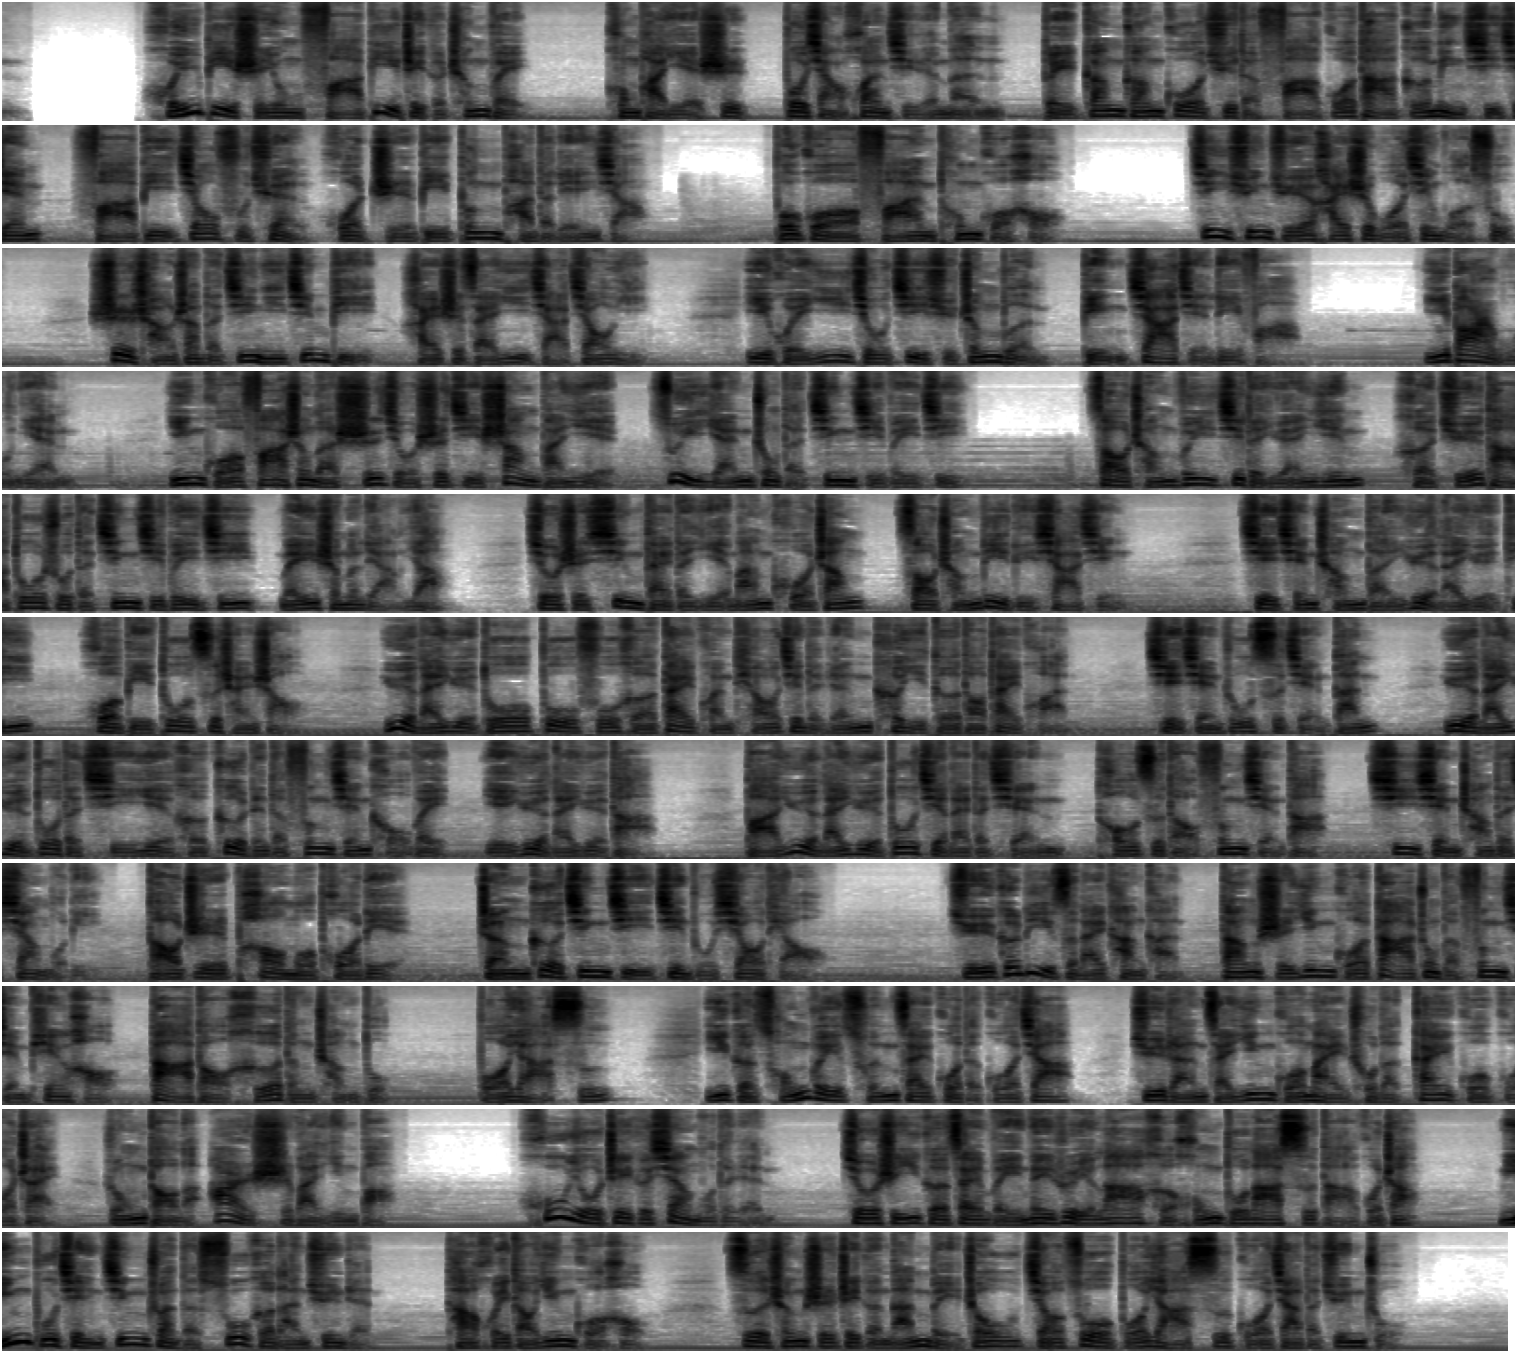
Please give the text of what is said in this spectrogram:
回避使用法币这个称谓，恐怕也是不想唤起人们对刚刚过去的法国大革命期间法币交付券或纸币崩盘的联想。不过，法案通过后，金勋爵还是我行我素，市场上的基尼金币还是在溢价交易，议会依旧继续争论并加紧立法。一八二五年，英国发生了十九世纪上半叶最严重的经济危机，造成危机的原因和绝大多数的经济危机没什么两样。就是信贷的野蛮扩张造成利率下行，借钱成本越来越低，货币多资产少，越来越多不符合贷款条件的人可以得到贷款，借钱如此简单，越来越多的企业和个人的风险口味也越来越大，把越来越多借来的钱投资到风险大、期限长的项目里，导致泡沫破裂，整个经济进入萧条。举个例子来看看，当时英国大众的风险偏好大到何等程度。博亚斯，一个从未存在过的国家，居然在英国卖出了该国国债，融到了二十万英镑。忽悠这个项目的人，就是一个在委内瑞拉和洪都拉斯打过仗、名不见经传的苏格兰军人。他回到英国后，自称是这个南美洲叫做博亚斯国家的君主。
